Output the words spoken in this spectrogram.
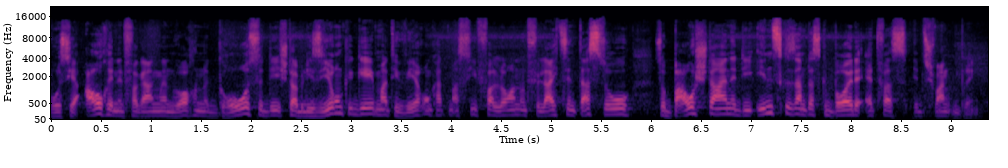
wo es ja auch in den vergangenen Wochen eine große Destabilisierung gegeben hat. Die Währung hat massiv verloren und vielleicht sind das so, so Bausteine, die insgesamt das Gebäude etwas ins Schwanken bringen.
